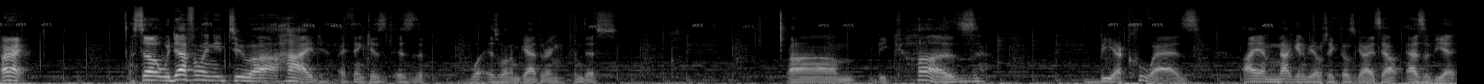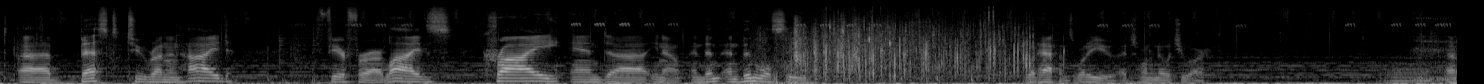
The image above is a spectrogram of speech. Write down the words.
All right. So we definitely need to uh, hide. I think is is the what is what I'm gathering from this. Um, because Biakuaz, I am not going to be able to take those guys out as of yet. Uh, best to run and hide, fear for our lives, cry, and uh, you know, and then and then we'll see what happens. What are you? I just want to know what you are. Oh,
